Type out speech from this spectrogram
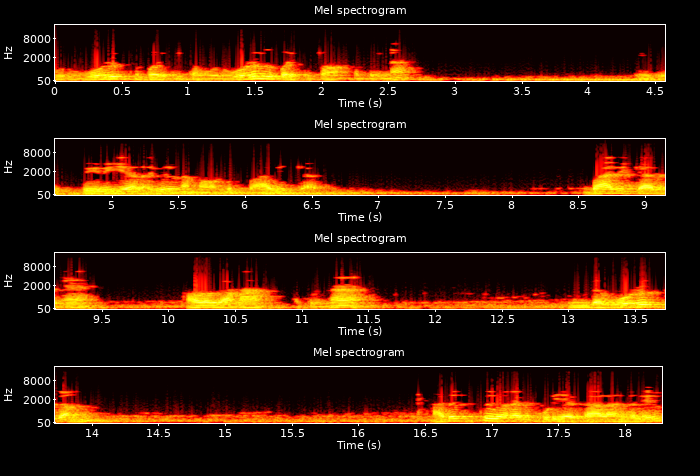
ஒரு ஒழுங்குபடுத்திட்டோம் ஒரு ஒழுங்குபடுத்திட்டோம் அப்படின்னா இது பெரிய அளவில் நம்ம வந்து பாதிக்காது. பாதிக்காதுங்க. அவ்வளோதானா அப்படின்னா இந்த ஒழுக்கம் அடுத்து வரக்கூடிய காலங்களில்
